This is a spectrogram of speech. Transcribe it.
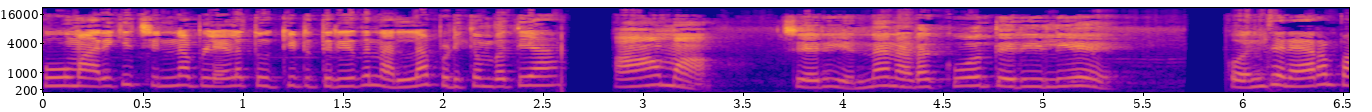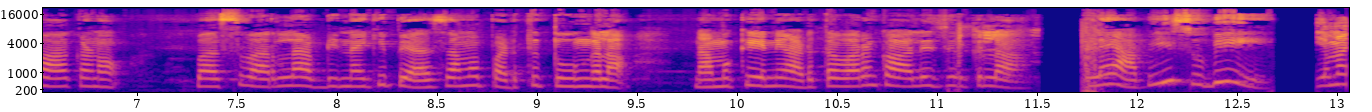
பூமாரிக்கு சின்ன பிள்ளைகளை தூக்கிட்டு தெரியுது நல்லா பிடிக்கும் பத்தியா? ஆமா. சரி என்ன நடக்குவோ தெரியலையே. கொஞ்ச நேரம் பார்க்கணும். பஸ் வரல அப்படின்னாக்கி பேசாம படுத்து தூங்கலாம். நமக்கு இனி அடுத்த வாரம் காலேஜ் இருக்கலாம் ஏ அபி சுபி. ஏமா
